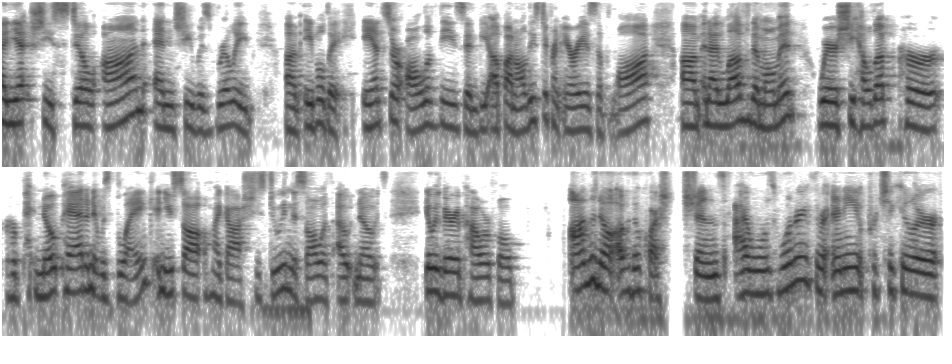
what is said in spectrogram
And yet she's still on, and she was really um, able to answer all of these and be up on all these different areas of law. Um, and I love the moment where she held up her her notepad and it was blank, and you saw, oh my gosh, she's doing this all without notes. It was very powerful on the note of the questions, I was wondering if there were any particular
